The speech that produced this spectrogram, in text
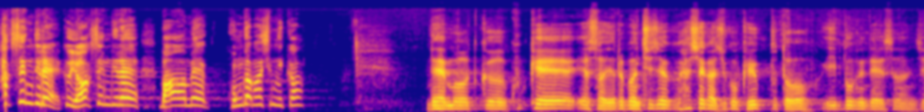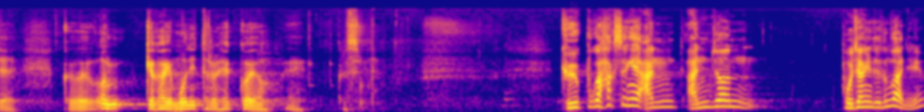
학생들의 그 여학생들의 마음에 공감하십니까? 네, 뭐 그 국회에서 여러 번 지적하셔가지고 교육부도 이 부분에 대해서 이제 그 엄격하게 모니터를 했고요. 예, 그렇습니다. 교육부가 학생의 안, 안전 보장이 되는 거 아니에요?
